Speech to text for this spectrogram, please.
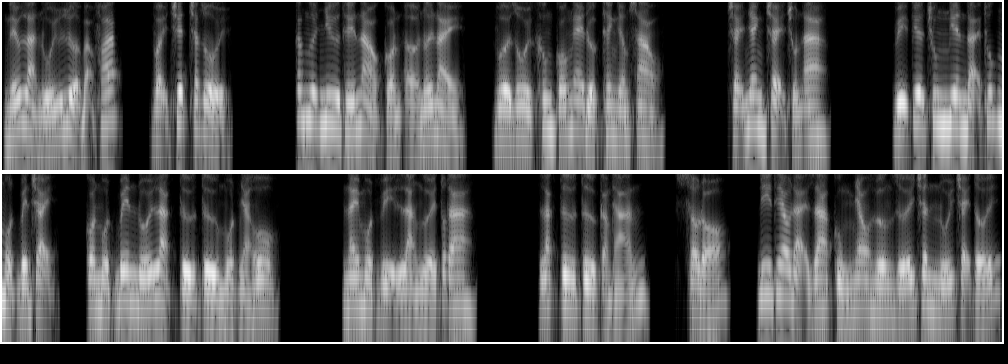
nếu là núi lửa bạo phát, vậy chết chắc rồi. Các ngươi như thế nào còn ở nơi này, vừa rồi không có nghe được thanh âm sao. Chạy nhanh chạy trốn A. Vị kia trung niên đại thúc một bên chạy, còn một bên đối lạc từ từ một nhà hô. Này một vị là người tốt ta. Lạc từ từ cảm thán, sau đó, đi theo đại gia cùng nhau hướng dưới chân núi chạy tới.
